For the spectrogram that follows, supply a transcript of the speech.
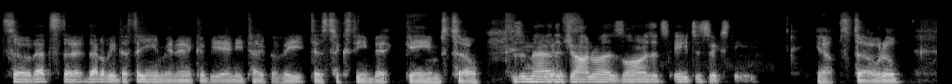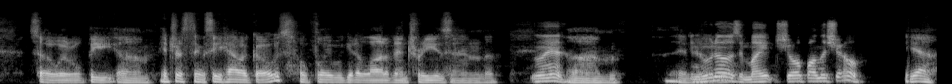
so that's the that'll be the theme, and it could be any type of eight to sixteen bit game. So Doesn't matter the genre as long as it's eight to sixteen. yeah, so it'll so it will be um, interesting to see how it goes. Hopefully, we get a lot of entries and Oh yeah, um, and who uh, knows? It might show up on the show. Yeah,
